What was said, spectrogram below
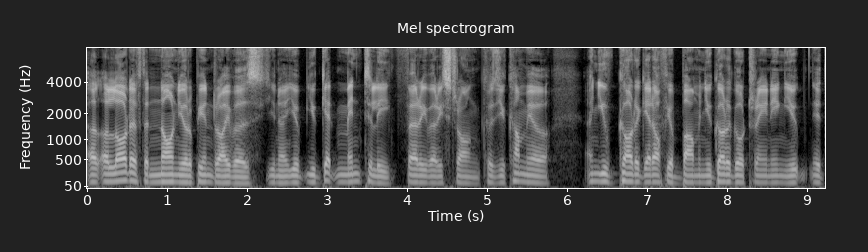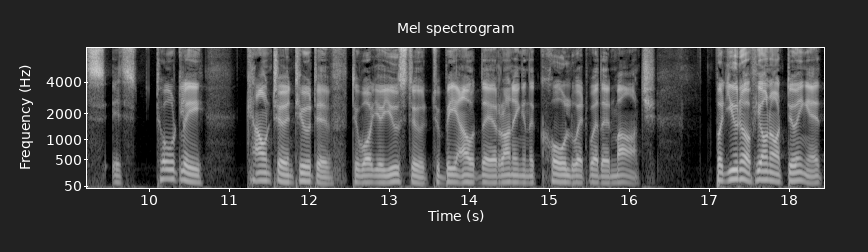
a, a lot of the non-European drivers, you know, you you get mentally very very strong because you come here and you've got to get off your bum and you've got to go training. You it's it's totally counterintuitive to what you're used to to be out there running in the cold wet weather in March. But you know, if you're not doing it,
